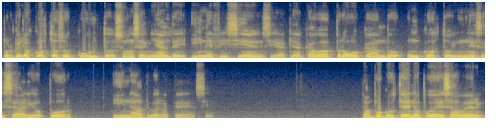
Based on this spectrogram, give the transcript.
Porque los costos ocultos son señal de ineficiencia que acaba provocando un costo innecesario por inadvertencia. Tampoco usted no puede saber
